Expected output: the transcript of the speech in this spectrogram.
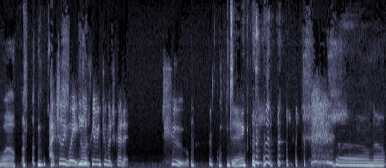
Wow. Actually, wait, no, it's giving too much credit. Two. Dang. oh no.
